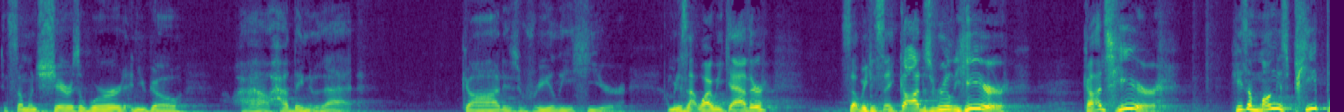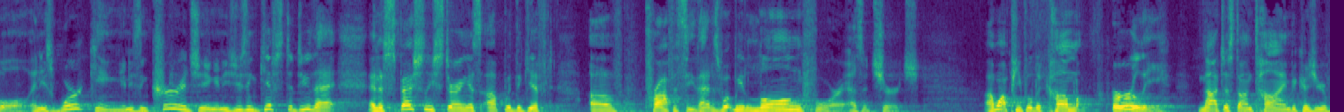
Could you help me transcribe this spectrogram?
and someone shares a word and you go, wow, how'd they know that? God is really here. I mean, isn't that why we gather? So that we can say, God is really here. God's here. He's among his people and he's working and he's encouraging and he's using gifts to do that, and especially stirring us up with the gift of prophecy. That is what we long for as a church. I want people to come early, not just on time, because you're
